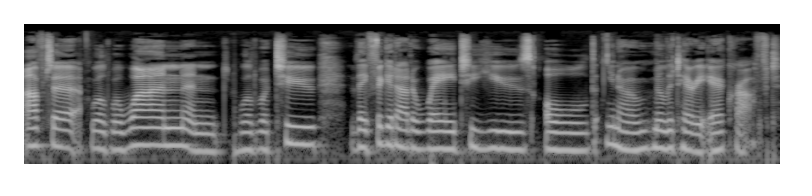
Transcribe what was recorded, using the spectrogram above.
after World War One and World War Two, they figured out a way to use old, you know, military aircraft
